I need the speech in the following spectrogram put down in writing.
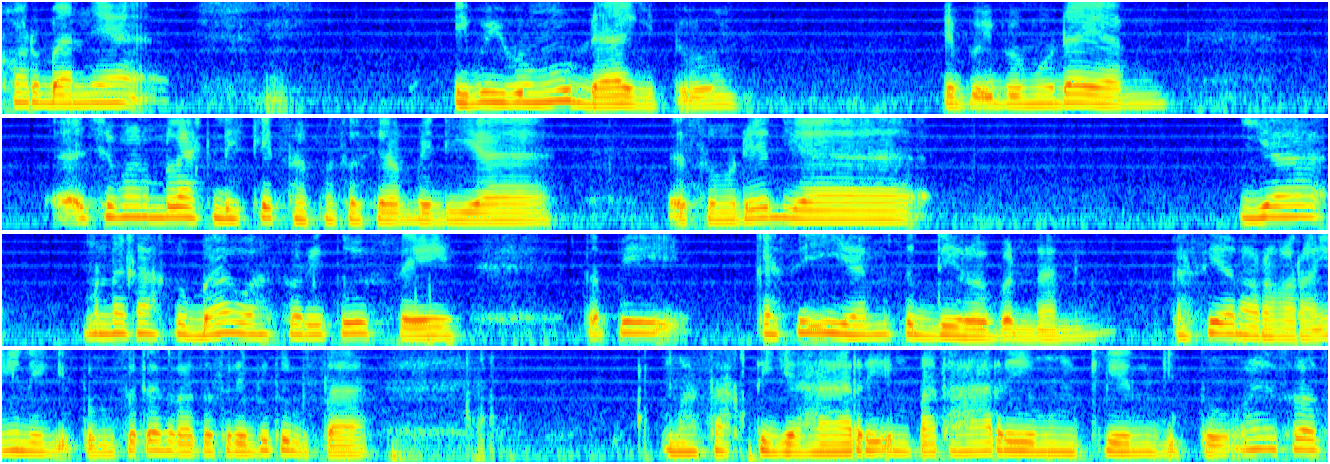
korbannya ibu-ibu muda gitu. Ibu-ibu muda yang eh, cuman black dikit sama sosial media. Terus kemudian ya ya menengah ke bawah sorry to say tapi kasihan sedih loh beneran. Kasihan orang-orang ini gitu. Maksudnya 100 ribu tuh bisa masak tiga hari empat hari mungkin gitu. Eh, 100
